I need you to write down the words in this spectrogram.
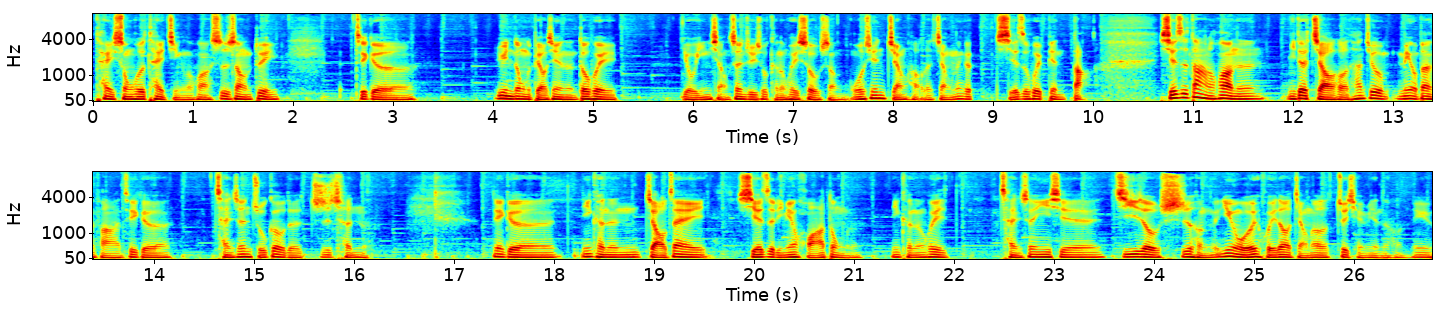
太松或太紧的话，事实上对这个运动的表现呢都会。有影响，甚至于说可能会受伤。我先讲好了，讲那个鞋子会变大，鞋子大的话呢，你的脚哈它就没有办法这个产生足够的支撑了。那个你可能脚在鞋子里面滑动了，你可能会产生一些肌肉失衡。因为我会回到讲到最前面的哈，因为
